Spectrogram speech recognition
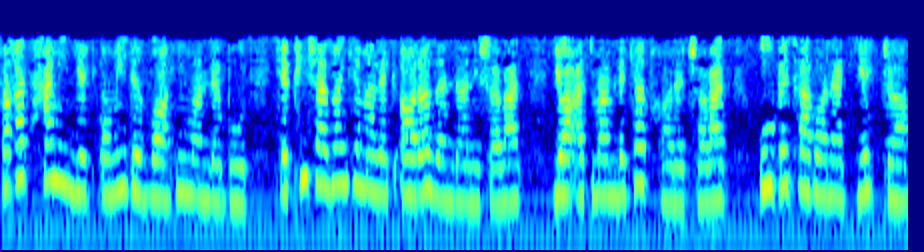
فقط همین یک امید واهی مانده بود که پیش از آن که ملک آرا زندانی شود یا از مملکت خارج شود او بتواند یک جا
